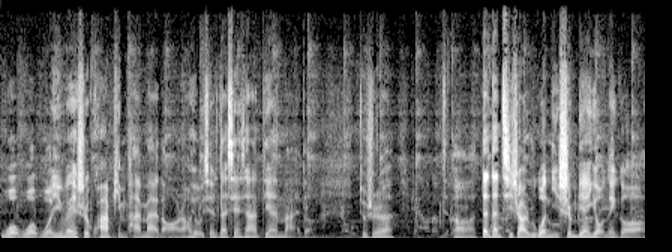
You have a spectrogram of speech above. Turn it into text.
我我我因为是跨品牌买的啊，然后有一些是在线下店买的，就是呃，但但其实啊，如果你身边有那个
